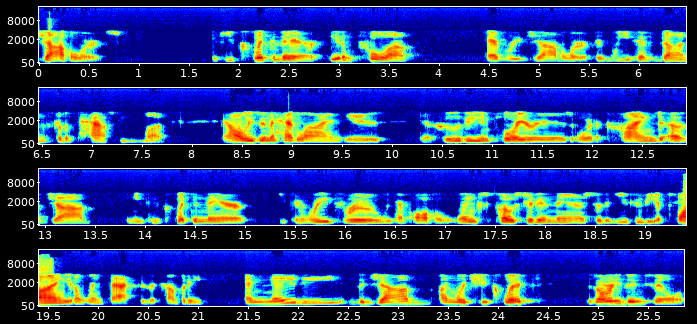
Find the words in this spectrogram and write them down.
job alerts. If you click there, it'll pull up every job alert that we have done for the past month. And always in the headline is you know, who the employer is or the kind of job and you can click in there. You can read through. We have all the links posted in there so that you can be applying. It'll link back to the company. And maybe the job on which you clicked has already been filled,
